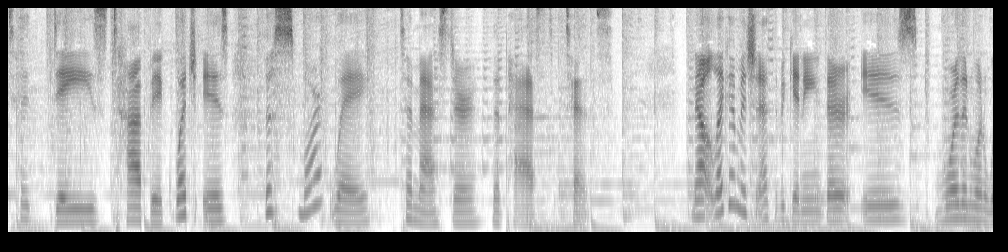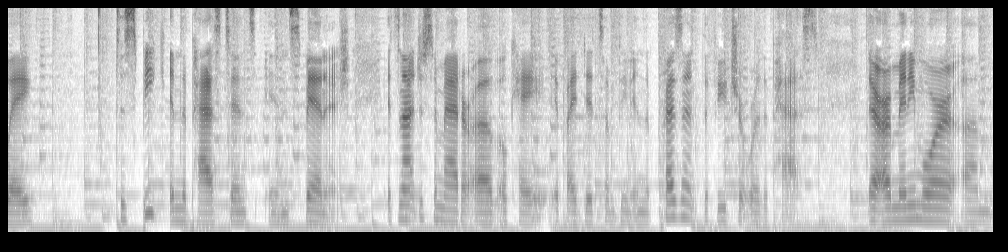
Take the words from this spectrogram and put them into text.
today's topic, which is the smart way to master the past tense. Now, like I mentioned at the beginning, there is more than one way to speak in the past tense in Spanish. It's not just a matter of, okay, if I did something in the present, the future, or the past. There are many more um,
